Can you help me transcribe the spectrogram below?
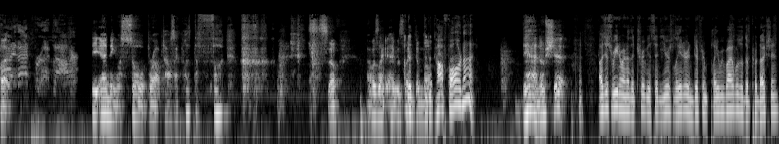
but buy that for a dollar. the ending was so abrupt. I was like, what the fuck? so I was like, it was like did, the did the top fall or not? yeah, no shit. I was just reading right now the trivia said years later in different play revivals of the production,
